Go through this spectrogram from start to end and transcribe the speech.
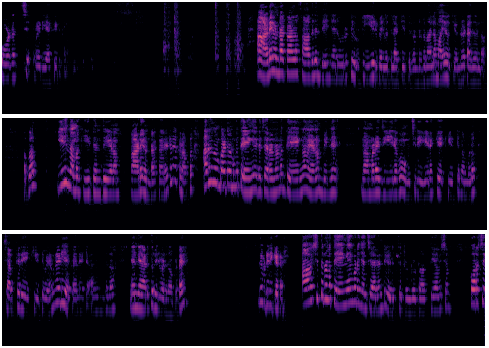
കുഴച്ച് റെഡിയാക്കി എടുക്കണം. അട ഉണ്ടാക്കാനുള്ള സാധനം തേ ഞാൻ ഉരുട്ടി ഉരുട്ടി ഈ ഒരു പരുവത്തിലാക്കി എത്തിയിട്ടുണ്ട് കേട്ടോ. നല്ല മയമൊക്കെ ഉണ്ട് കേട്ടോ അതുകൊണ്ടോ. അപ്പം ഇനി നമുക്ക് ഇതെന്ത് ചെയ്യണം? അട ഉണ്ടാക്കാനായിട്ട് വെക്കണം. അപ്പം അതിന് മുമ്പായിട്ട് നമുക്ക് തേങ്ങയൊക്കെ ചേരണം തേങ്ങ വേണം. പിന്നെ നമ്മുടെ ജീരകവും ഇച്ചിരി ഏലക്കയൊക്കെ ഇട്ട് നമ്മൾ ശർക്കരയൊക്കെ ഇട്ട് വേണം റെഡിയാക്കാനായിട്ട്. അതുകൊണ്ട് ഇതാ ഞാൻ അടുത്ത പരിപാടി നോക്കട്ടെ. ഇത് ഇവിടെ ഇരിക്കട്ടെ. ആവശ്യത്തിനുള്ള തേങ്ങയും കൂടെ ഞാൻ ചിരണ്ടി എടുത്തിട്ടുണ്ട് കേട്ടോ. അത്യാവശ്യം കുറച്ച്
